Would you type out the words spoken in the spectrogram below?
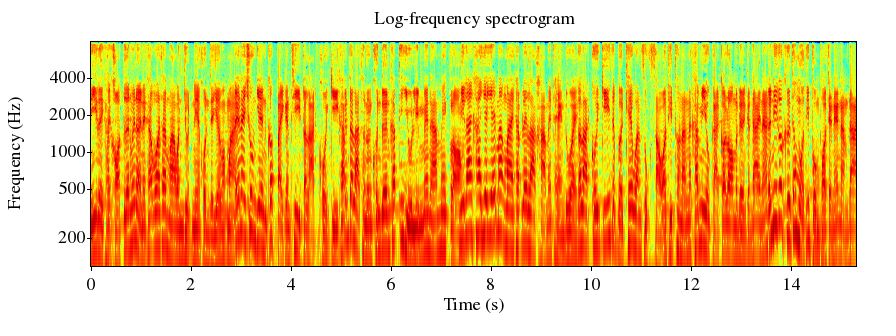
นี้เลยครับขอเตือนไว้หน่อยนะครับว่าถ้ามาวันหยุดเนี่ยคนจะเยอะมากๆ และในช่วงเย็นก็ไปกันที่ตลาดโคยกีครับ เป็นตลาดถนนคนเดินครับที่อยู่ริมแม่น้ำแม่กลอง มีร้านค้าเยอะแยะมากมายครับและราคาไม่แพงด้วย ตลาดโคยกีจะเปิดแค่วันศุกร์เสาร์อาทิตย์เท่านั้นนะครับมีโอกาสก็ลองมาเดินกันได้นะและนี่ก็คือทั้งหมดที่ผมพอจะแนะนำได้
